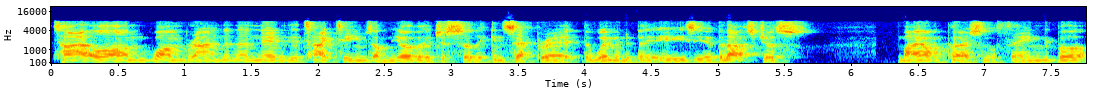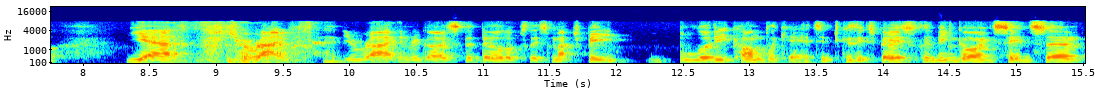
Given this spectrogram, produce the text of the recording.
title on one brand, and then maybe the tag teams on the other, just so they can separate the women a bit easier. But that's just my own personal thing. But yeah, you're right. You're right in regards to the build up to this match being bloody complicated because it's basically been going since um,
